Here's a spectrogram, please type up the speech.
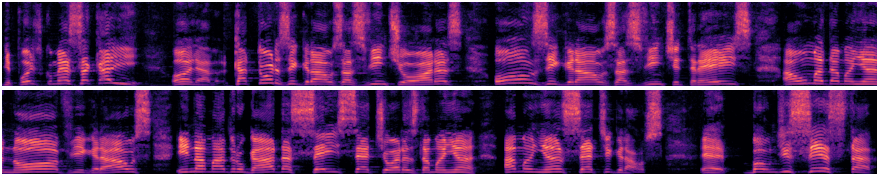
Depois começa a cair. Olha, 14 graus às 20 horas, 11 graus às 23, a uma da manhã 9 graus e na madrugada 6, 7 horas da manhã. Amanhã 7 graus. É, bom, de sexta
